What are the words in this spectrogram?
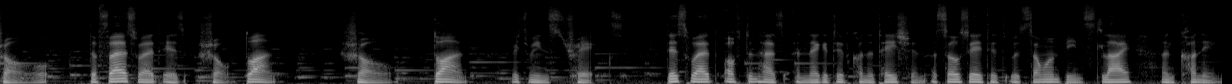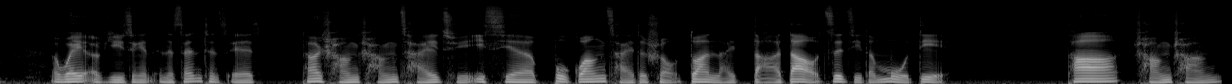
手. The first word is 手段,手段, which means tricks. This word often has a negative connotation associated with someone being sly and cunning. A way of using it in a sentence is 他常常采取一些不光彩的手段来达到自己的目的。他常常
